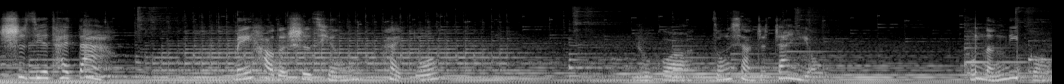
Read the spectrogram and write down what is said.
世界太大，美好的事情太多。如果总想着占有，不能力够，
